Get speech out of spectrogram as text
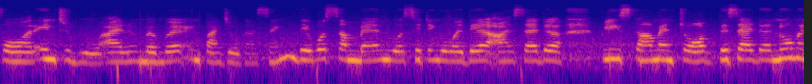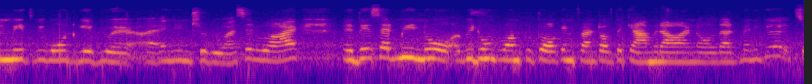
for interview. I remember in Bhai Joga Singh, there was some men were sitting over there. I said, uh, please come and talk. They said, uh, no, Manmeet, we won't give you a, an interview. I said, why? They said me, no, we don't want to talk in front of the camera and all that. Maniga, it's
